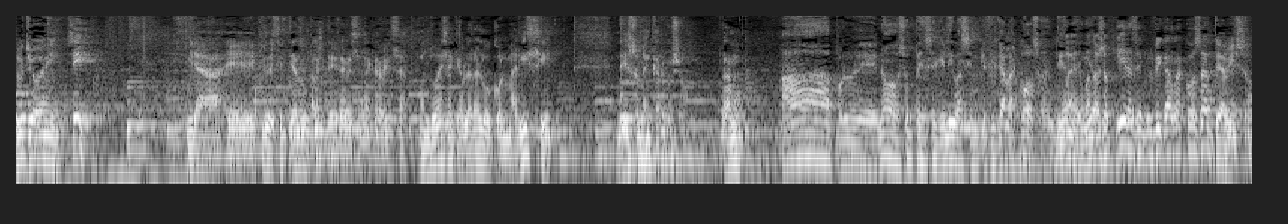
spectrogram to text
Lucho, vení. Sí. Mira, eh, quiero decirte algo para que te grabes en la cabeza. Cuando haya que hablar algo con Marisi, de eso me encargo yo. Ah, pero eh, no, yo pensé que le iba a simplificar las cosas, ¿entiendes? Bueno, cuando yo quiera simplificar las cosas, te aviso.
